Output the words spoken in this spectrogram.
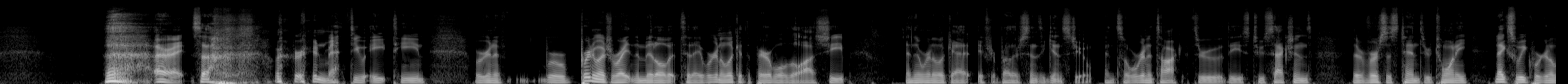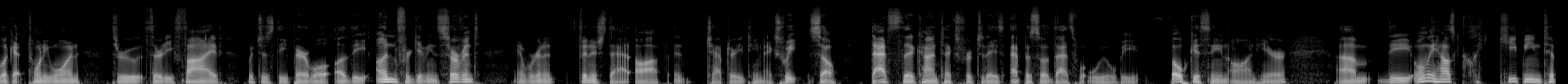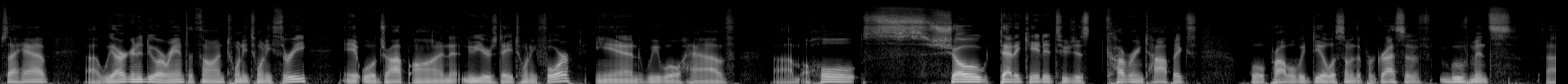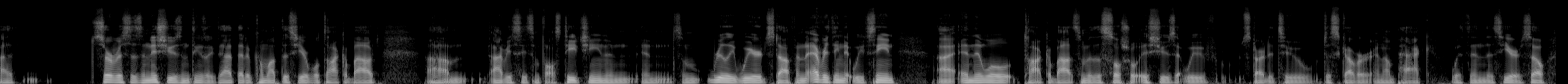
all right. So we're in Matthew 18. We're gonna we're pretty much right in the middle of it today. We're gonna look at the parable of the lost sheep and then we're going to look at if your brother sins against you. And so we're going to talk through these two sections. They're verses 10 through 20. Next week, we're going to look at 21 through 35, which is the parable of the unforgiving servant. And we're going to finish that off in chapter 18 next week. So that's the context for today's episode. That's what we will be focusing on here. Um, the only housekeeping tips I have uh, we are going to do a Rantathon 2023. It will drop on New Year's Day 24, and we will have um, a whole show dedicated to just covering topics. We'll probably deal with some of the progressive movements, uh, services, and issues and things like that that have come up this year. We'll talk about um, obviously some false teaching and, and some really weird stuff and everything that we've seen. Uh, and then we'll talk about some of the social issues that we've started to discover and unpack within this year. So,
